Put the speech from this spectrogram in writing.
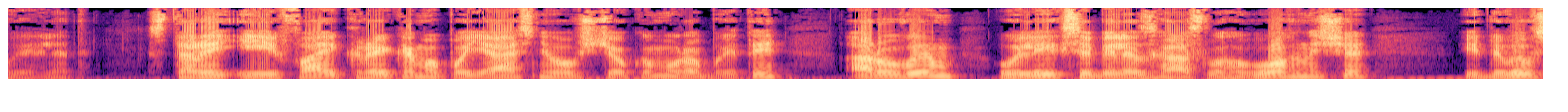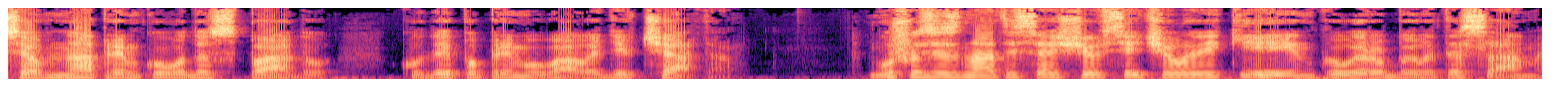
вигляд. Старий Іфай криками пояснював, що кому робити, а Рувим улігся біля згаслого вогнища і дивився в напрямку водоспаду, куди попрямували дівчата. Мушу зізнатися, що всі чоловіки інколи робили те саме.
